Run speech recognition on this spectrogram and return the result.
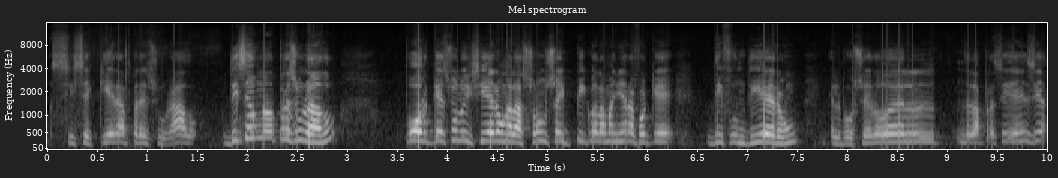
si se quiere apresurado. Dice uno apresurado porque eso lo hicieron a las once y pico de la mañana, fue que difundieron el vocero de la presidencia,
